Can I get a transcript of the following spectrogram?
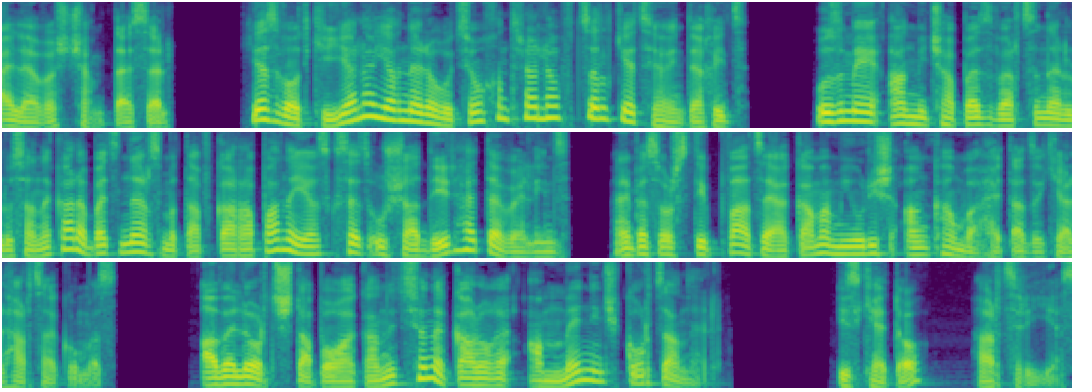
այլևս չեմ տեսել։ Ես ոտքի ելա եւ ներողություն խնդրելով ծլկեցի այնտեղից։ Ուզում էի անմիջապես վերցնել լուսանկարը, բայց ներս մտավ կարապանը եւ սկսեց ուրشادիր հետևել ինձ այնպես որ ստիպված է ակամա մի ուրիշ անգամվա հետաձգել հարցակումս։ Ավելորդ շտապողականությունը կարող է ամեն ինչ կործանել։ Իսկ հետո հարցրի ես։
